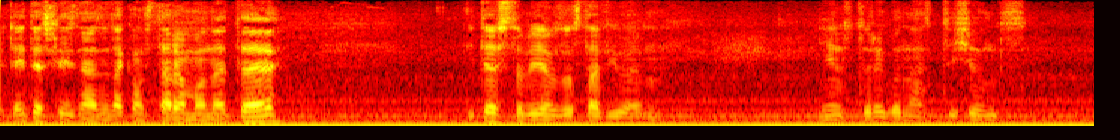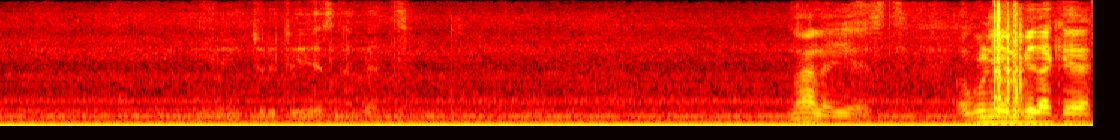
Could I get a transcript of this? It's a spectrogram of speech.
Tutaj też kiedyś znalazłem taką starą monetę i też sobie ją zostawiłem. Nie wiem, z którego na 1000 jest nawet. No ale jest. Ogólnie lubię takie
